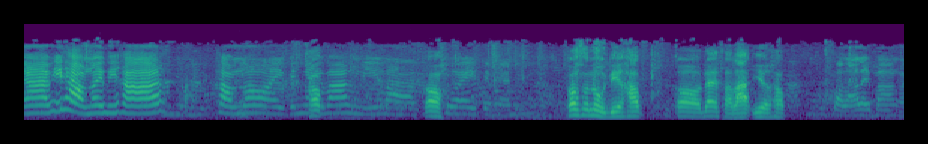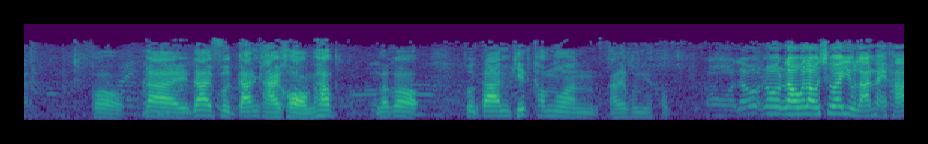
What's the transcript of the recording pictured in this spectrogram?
อ่าพี่ถามหน่อยสิคะถามหน่อยเป็นไงครับบ้างวันนี้มาก็ ช่วยเตรียมงานที่นี่ก็สนุกดีครับ ก็ได้สาระเยอะครับ สาระอะไรบ้างอะก็ได้ได้ฝึกการขายของครับ แล้วก็ฝึกการคิดคำนวณอะไรพวกนี้ครับ อ๋อแล้วเราเราเราช่วยอยู่ร้านไหนคะ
